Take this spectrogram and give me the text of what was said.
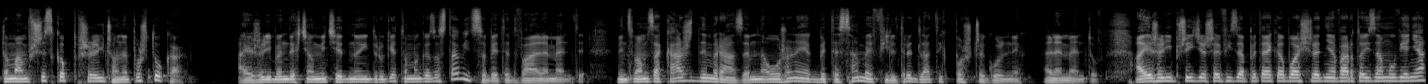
to mam wszystko przeliczone po sztukach. A jeżeli będę chciał mieć jedno i drugie, to mogę zostawić sobie te dwa elementy. Więc mam za każdym razem nałożone jakby te same filtry dla tych poszczególnych elementów. A jeżeli przyjdzie szef i zapyta, jaka była średnia wartość zamówienia,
